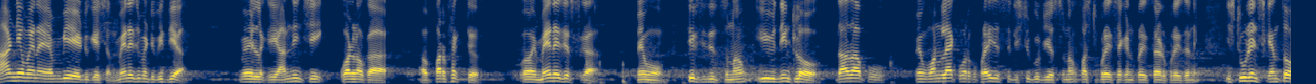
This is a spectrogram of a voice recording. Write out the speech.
నాణ్యమైన ఎంబీఏ ఎడ్యుకేషన్ మేనేజ్మెంట్ విద్య వీళ్ళకి అందించి వాళ్ళని ఒక పర్ఫెక్ట్ మేనేజర్స్గా మేము తీర్చిదిద్దుతున్నాం. ఈ దీంట్లో దాదాపు మేము వన్ ల్యాక్ వరకు ప్రైజెస్ డిస్ట్రిబ్యూట్ చేస్తున్నాం. First prize second prize third prize అని. ఈ స్టూడెంట్స్కి ఎంతో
